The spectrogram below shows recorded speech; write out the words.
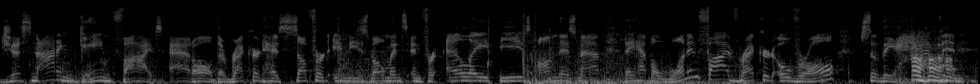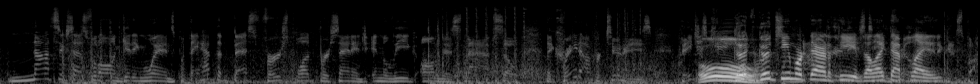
just not in game fives at all. The record has suffered in these moments, and for LA Thieves on this map, they have a one in five record overall. So they have been not successful at all in getting wins, but they have the best first blood percentage in the league on this map. So they create opportunities. They just Good good teamwork there out of Thieves. I like that play. in a good spot.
